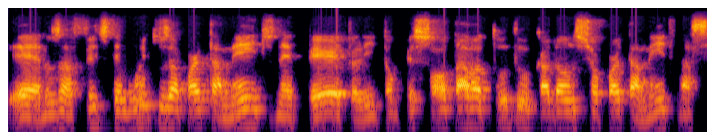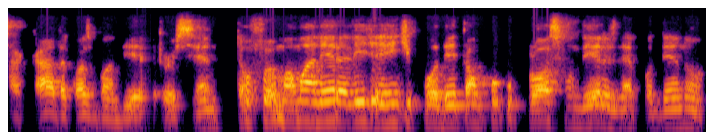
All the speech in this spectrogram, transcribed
é, nos aflitos, tem muitos apartamentos, né, perto ali, então o pessoal tava tudo, cada um no seu apartamento, na sacada, com as bandeiras, torcendo. Então foi uma maneira ali de a gente poder estar um pouco próximo deles, né, podendo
